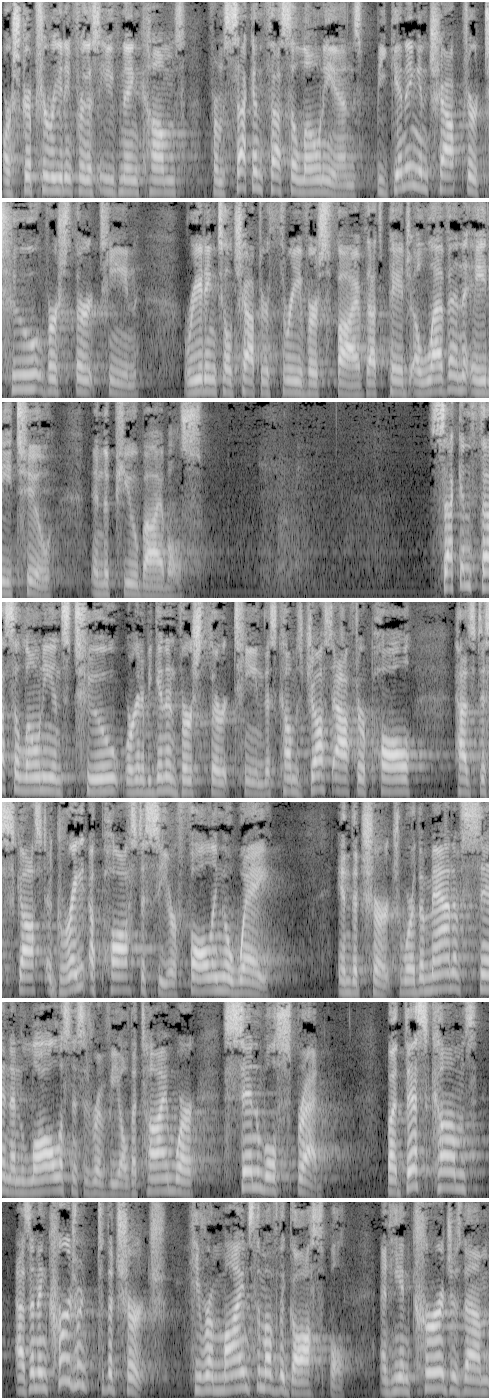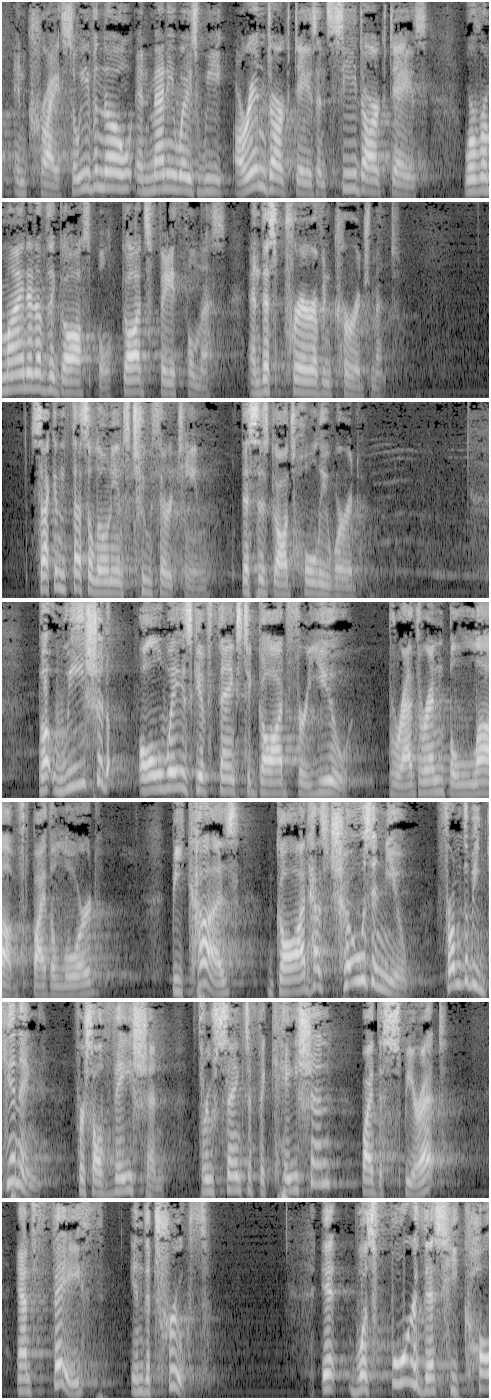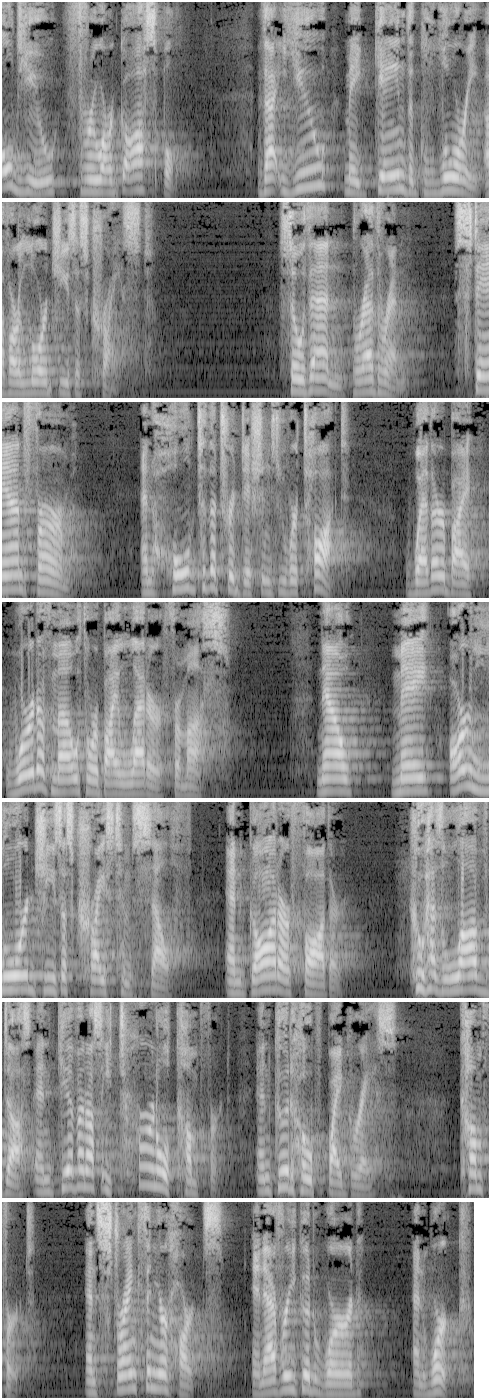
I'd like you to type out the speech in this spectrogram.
Our scripture reading for this evening comes from 2 Thessalonians, beginning in chapter 2, verse 13, reading till chapter 3, verse 5. That's page 1182 in the Pew Bibles. 2 Thessalonians 2, we're going to begin in verse 13. This comes just after Paul has discussed a great apostasy or falling away in the church, where the man of sin and lawlessness is revealed, a time where sin will spread. But this comes as an encouragement to the church. He reminds them of the gospel and he encourages them in Christ. So even though in many ways we are in dark days and see dark days, we're reminded of the gospel, God's faithfulness, and this prayer of encouragement. 2 Thessalonians 2:13. This is God's holy word. But we should always give thanks to God for you, brethren, beloved by the Lord, because God has chosen you from the beginning for salvation through sanctification by the Spirit and faith in the truth. It was for this he called you through our gospel, that you may gain the glory of our Lord Jesus Christ. So then, brethren, stand firm and hold to the traditions you were taught, whether by word of mouth or by letter from us. Now, may our Lord Jesus Christ himself and God our Father, who has loved us and given us eternal comfort and good hope by grace, comfort and strengthen your hearts in every good word and work.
